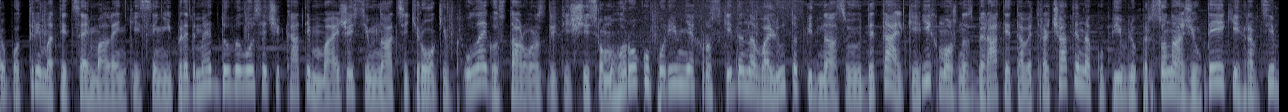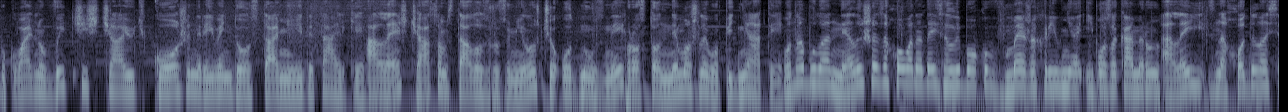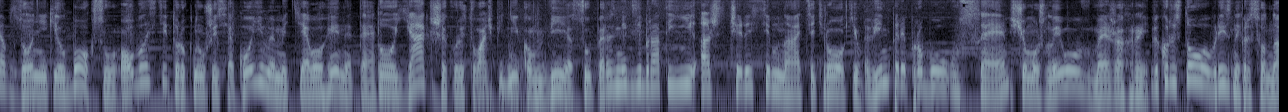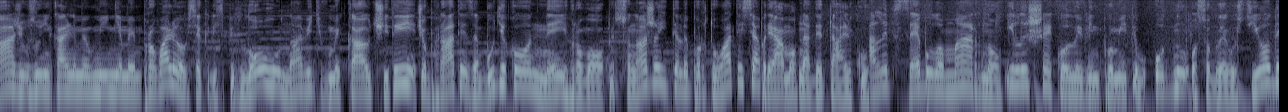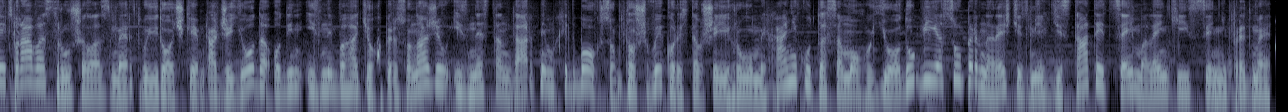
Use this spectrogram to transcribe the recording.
Щоб отримати цей маленький синій предмет, довелося чекати майже 17 років. У LEGO Star Wars 2007 року по рівнях розкидана валюта під назвою детальки. Їх можна збирати та витрачати на купівлю персонажів. Деякі гравці буквально вичищають кожен рівень до останньої детальки, але з часом стало зрозуміло, що одну з них просто неможливо підняти. Вона була не лише захована десь глибоко в межах рівня і поза камерою, але й знаходилася в зоні кілбоксу, області, торкнувшись якої ви миттєво гинете. То як же користувач під ніком Via Super зміг зібрати її аж через 17 років? Він перепробував усе, що можливо в межах гри, використовував різних персонажів з унікальними вміннями, провалювався крізь підлогу, навіть вмикаючи ти, щоб грати за будь-якого неігрового персонажа і телепортуватися прямо на детальку. Але все було марно, і лише коли він помітив одну особливість йоди, справа зрушила з мертвої точки. Адже йода один із небагатьох персонажів із нестандартним хітбоксом. Тож, використавши ігрову механіку та самого йоду, Вія Супер нарешті зміг дістати цей маленький синій предмет.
